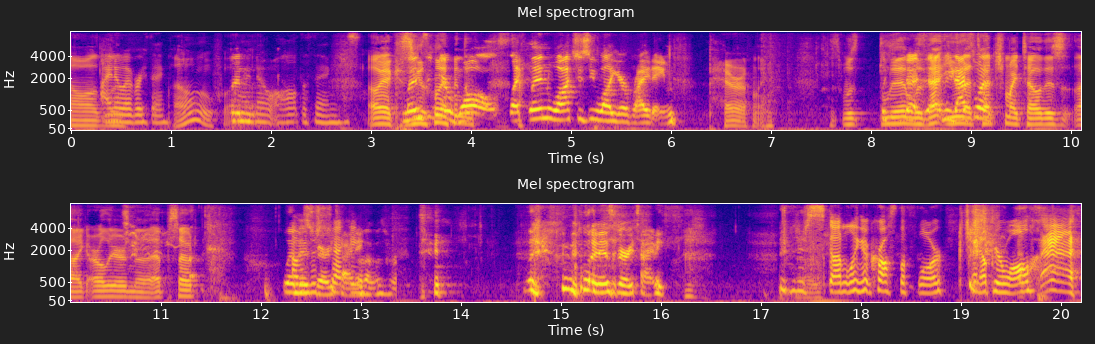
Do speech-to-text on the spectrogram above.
Oh, I know everything. Oh, fuck. I know all the things. oh yeah, because Lynn's you in your walls. Like Lynn watches you while you're writing. apparently. Was Lynn? Was I that mean, you that what- touched my toe this like earlier in the episode? Lynn I was is just very checking. that was right. tiny. Lynn is very tiny. Just scuttling across the floor and up your wall. Ah!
